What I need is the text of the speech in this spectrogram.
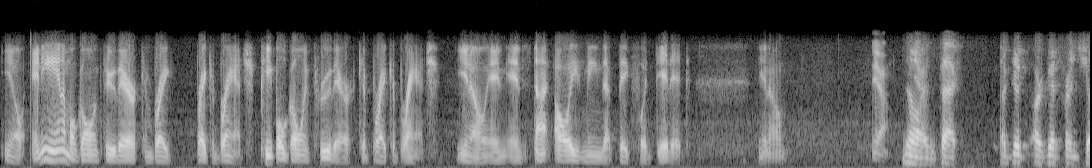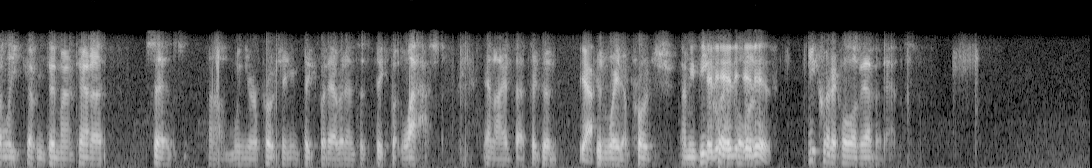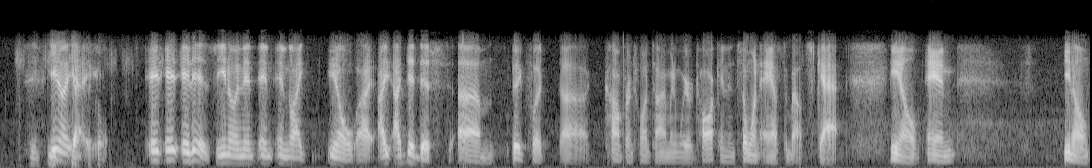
you know any animal going through there can break break a branch. People going through there can break a branch. You know, and, and it's not always mean that Bigfoot did it. You know. Yeah. No, Yeah. in fact, a good our good friend Shelley Covington, Montana, says um, when you're approaching Bigfoot evidence, it's Bigfoot last, and I that's a good Yeah. good way to approach. I mean, be It, it, critical. it of, is. Be critical of evidence. Be, be You know, yeah, skeptical. It, it it is, you know, and and and like you know, I I- did this um Bigfoot uh conference one time, and we were talking, and someone asked about scat, you know, and you know,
